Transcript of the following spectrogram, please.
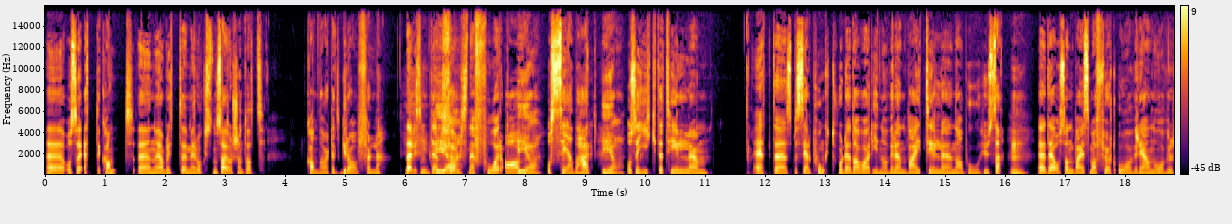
Ja. Og så i etterkant, eh, når jeg har blitt eh, mer voksen, så har jeg jo skjønt at kan det ha vært et gravfølge? Det er liksom den Ja. følelsen jeg får av Ja. å se det her. Ja. Og så gikk det til et eh, spesielt punkt, hvor det da var innover en vei til eh, nabohuset. Mm. Eh, Det er også en vei som har ført over igjen over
